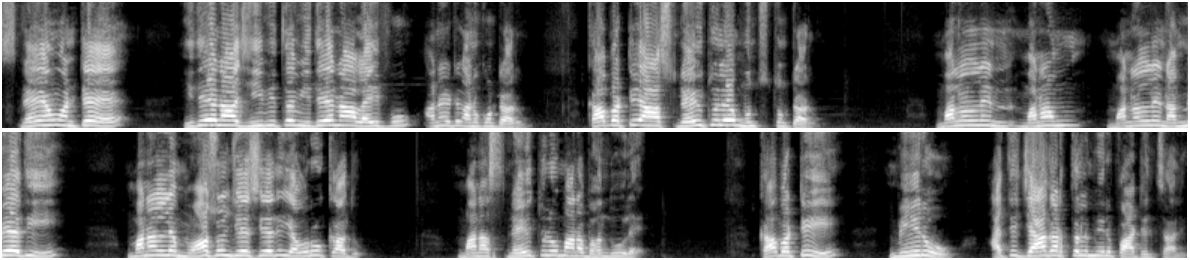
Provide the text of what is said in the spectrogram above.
స్నేహం అంటే ఇదే నా జీవితం ఇదే నా లైఫ్ అనేటి అనుకుంటారు. కాబట్టి ఆ స్నేహితులే ముంచుతుంటారు. మనల్ని మనం మనల్ని నమ్మేది మనల్ని మోసం చేసేది ఎవరూ కాదు. మన స్నేహితులు మన బంధువులే. కాబట్టి మీరు అతి జాగ్రత్తలు మీరు పాటించాలి.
